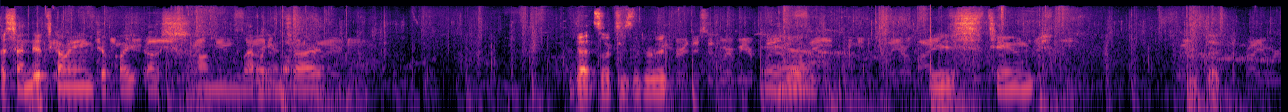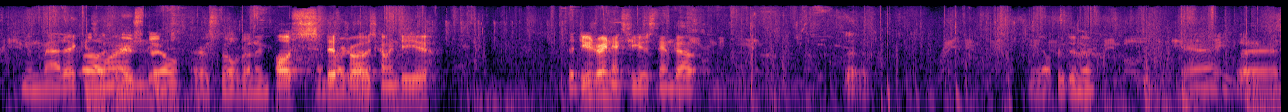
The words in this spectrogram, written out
Ascended's coming to fight us on the left hand side. That sucks, he's the druid. This is where we are playing. Yeah. We need to play our life. He's tombed. He's dead. Pneumatic is Uh, one. Airspell. Airspell running. Oh, part Stiff of Bro that. is coming to you. The dude right next to you is stamped out. Dead. Yeah, for dinner. Yeah, he's dead.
